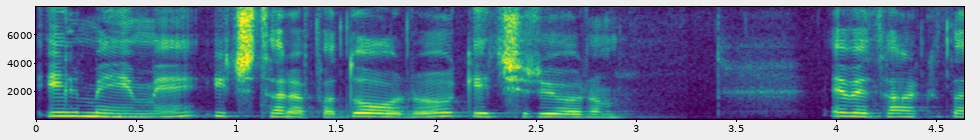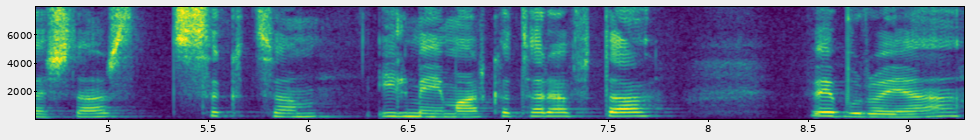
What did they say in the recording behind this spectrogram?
ilmeğimi iç tarafa doğru geçiriyorum. Evet arkadaşlar sıktım. İlmeğim arka tarafta ve buraya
